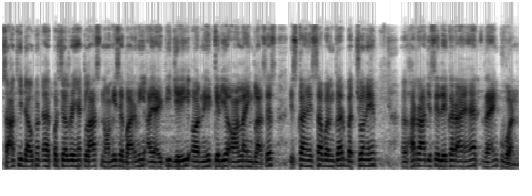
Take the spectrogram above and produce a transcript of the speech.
साथ ही डाउटनेट ऐप पर चल रही है क्लास नौवीं से बारहवीं आई आई जेई और नीट के लिए ऑनलाइन क्लासेस इसका हिस्सा बनकर बच्चों ने हर राज्य से लेकर आए हैं रैंक वन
